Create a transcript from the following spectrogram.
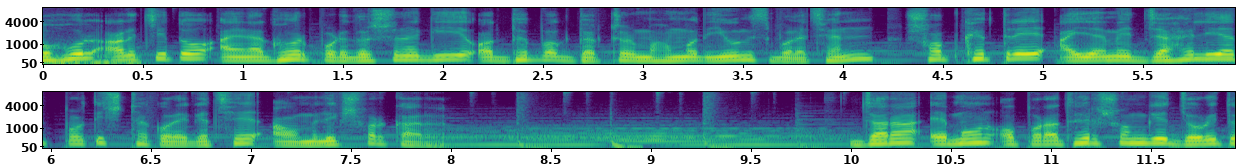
বহুল আলোচিত আয়নাঘর পরিদর্শনে গিয়ে অধ্যাপক ডক্টর মোহাম্মদ ইউনুস বলেছেন, সব ক্ষেত্রে আইএমএ জাহেলিয়াত প্রতিষ্ঠা করে গেছে আওয়ামী লীগ সরকার। যারা এমন অপরাধের সঙ্গে জড়িত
